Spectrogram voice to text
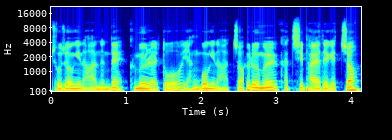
조정이 나왔는데 금요일 날 또 양봉이 나왔죠. 흐름을 같이 봐야 되겠죠.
